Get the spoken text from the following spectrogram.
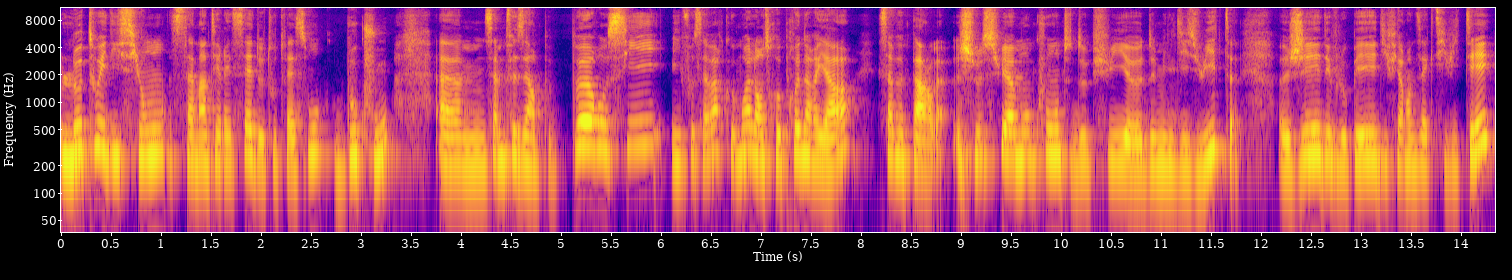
L'auto-édition, ça m'intéressait de toute façon beaucoup. Euh, ça me faisait un peu peur aussi. Il faut savoir que moi, l'entrepreneuriat, ça me parle. Je suis à mon compte depuis 2018. Euh, euh, j'ai développé différentes activités.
